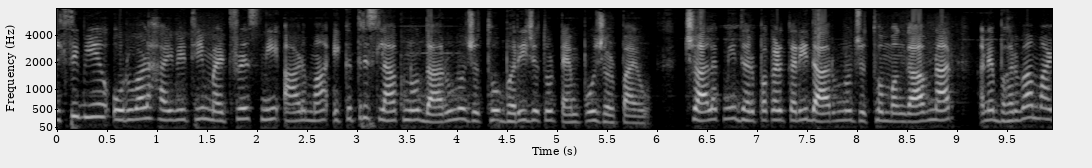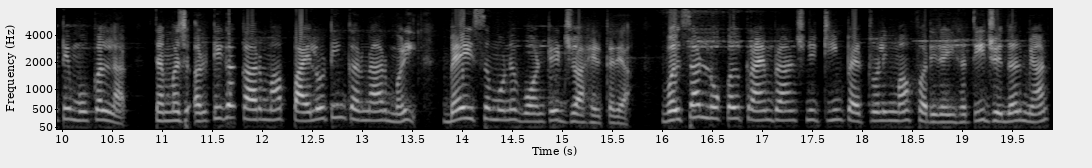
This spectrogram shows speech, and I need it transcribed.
એલસીબીએ ઓરવાડ હાઈવેથી મેટ્રેસની આડમાં એકત્રીસ લાખનો દારૂનો જથ્થો ભરી જતો ટેમ્પો ઝડપાયો. ચાલકની ધરપકડ કરી દારૂનો જથ્થો મંગાવનાર અને ભરવા માટે મોકલનાર તેમજ અર્ટિગા કારમાં પાયલોટિંગ કરનાર મળી બે ઇસમોને વોન્ટેડ જાહેર કર્યા. વલસાડ લોકલ ક્રાઇમ બ્રાન્ચની ટીમ પેટ્રોલિંગમાં ફરી રહી હતી, જે દરમિયાન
